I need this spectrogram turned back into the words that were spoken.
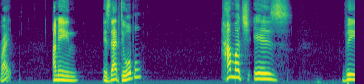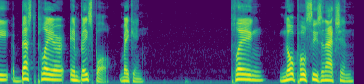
Right? I mean, is that doable? How much is the best player in baseball making playing no postseason action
